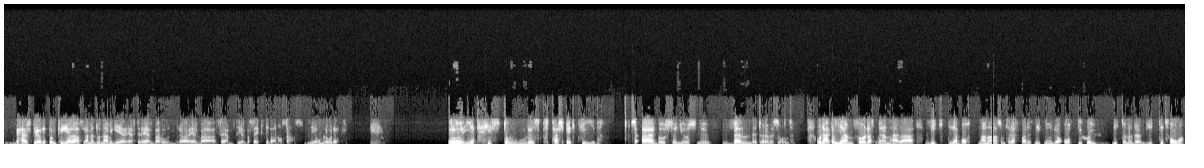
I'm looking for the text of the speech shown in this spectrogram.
det här stödet punkteras, ja men då navigerar jag efter 1100, 1150, 1160 där någonstans, det området. Eh, I ett historiskt perspektiv så är börsen just nu väldigt översåld. Och det här kan jämföras med de här äh, viktiga bottnarna som träffades 1987, 1992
